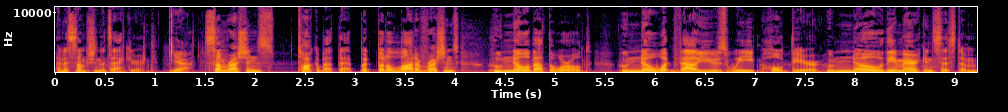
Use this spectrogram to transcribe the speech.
an assumption that's accurate. Yeah. Some Russians talk about that, but but a lot of Russians who know about the world, who know what values we hold dear, who know the American system,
